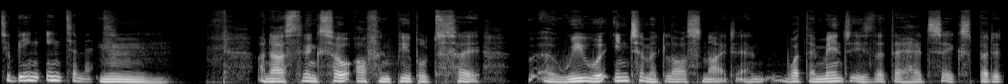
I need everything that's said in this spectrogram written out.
to being intimate. Mm. And I think so often people say, uh, we were intimate last night, and what they meant is that they had sex, but it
